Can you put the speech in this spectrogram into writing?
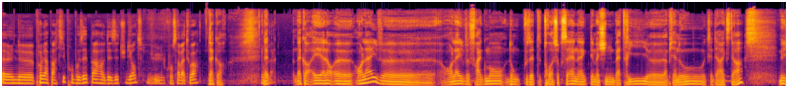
euh, une première partie proposée par des étudiantes du conservatoire. D'accord. Voilà. D'accord. Et alors euh, en live, euh, en live fragment, donc vous êtes trois sur scène avec des machines, une batterie, un piano, etc., etc. Mais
